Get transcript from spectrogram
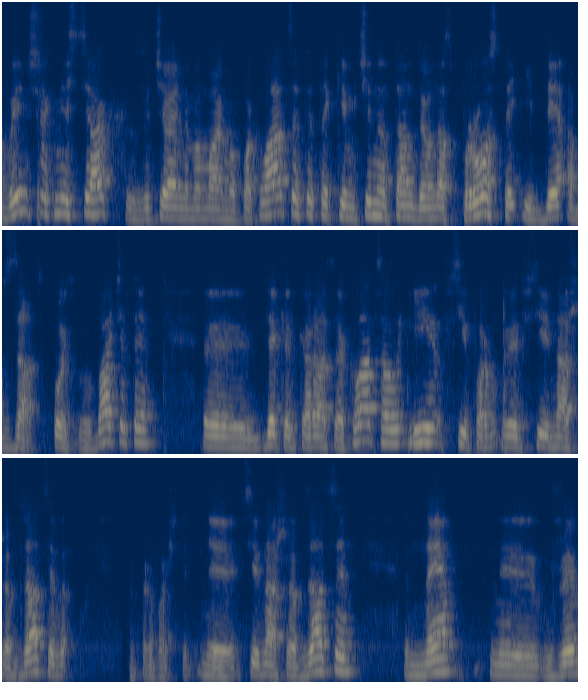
В інших місцях, звичайно, ми маємо поклацати таким чином, там, де у нас просто йде абзац. Ось ви бачите, е, декілька разів я клацав, і всі, е, всі наші абзаци, пробачте, е, всі наші абзаци не, е, вже е,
